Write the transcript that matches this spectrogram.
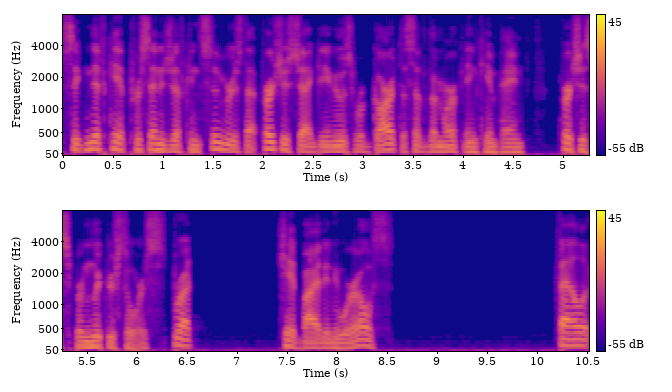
significant percentage of consumers that purchase Jack Daniels, regardless of the marketing campaign, purchase from liquor stores. Right. Can't buy it anywhere else. valid.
